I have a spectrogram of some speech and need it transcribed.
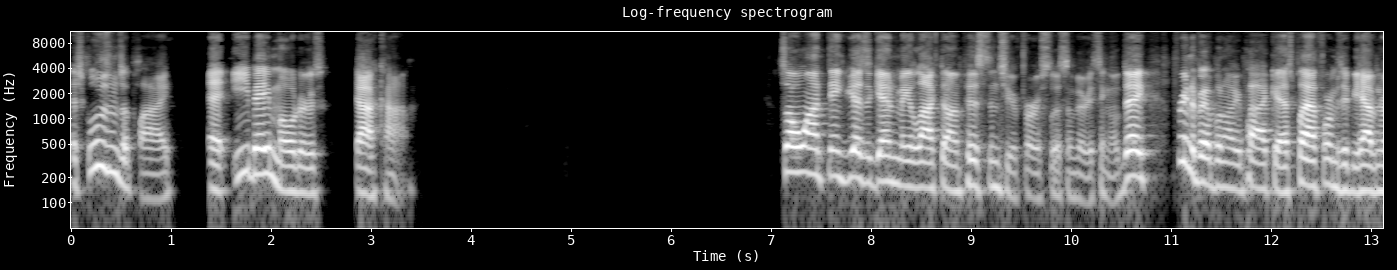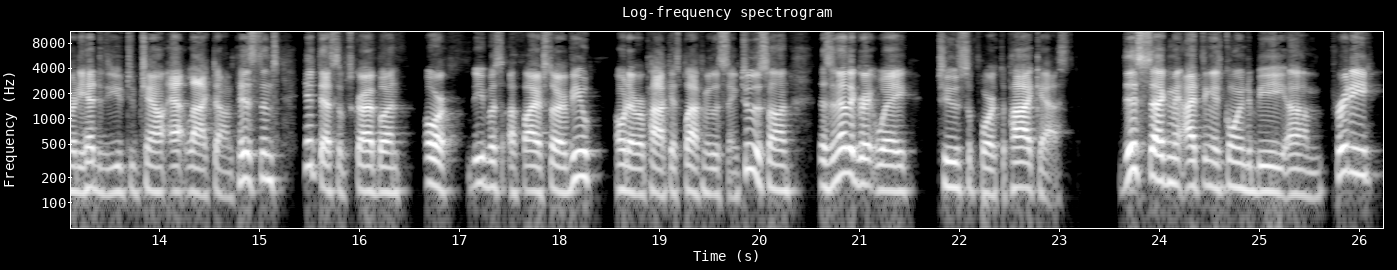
Exclusions apply at ebaymotors.com. So I want to thank you guys again. Make Locked On Pistons your first listen of every single day. Free and available on all your podcast platforms. If you haven't already, head to the YouTube channel at Locked On Pistons. Hit that subscribe button or leave us a five star review on whatever podcast platform you're listening to this on. There's another great way to support the podcast. This segment, I think, is going to be um, pretty,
